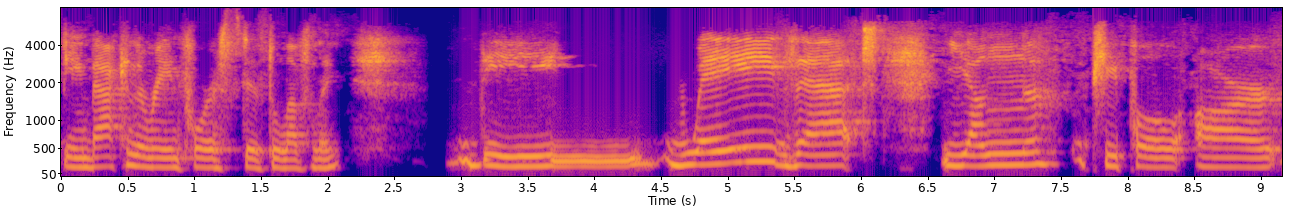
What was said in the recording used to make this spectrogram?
being back in the rainforest is lovely. The way that young people are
